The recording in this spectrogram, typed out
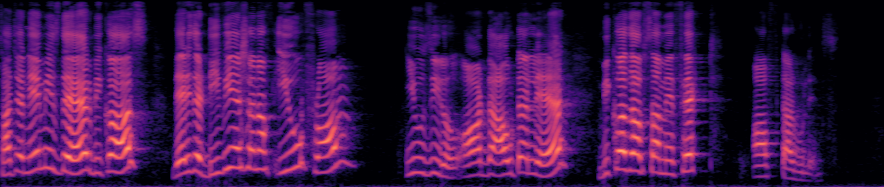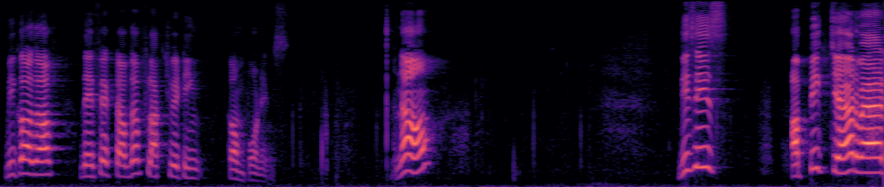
Such a name is there because there is a deviation of u from u0 or the outer layer because of some effect of turbulence because of the effect of the fluctuating components. Now this is a picture where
